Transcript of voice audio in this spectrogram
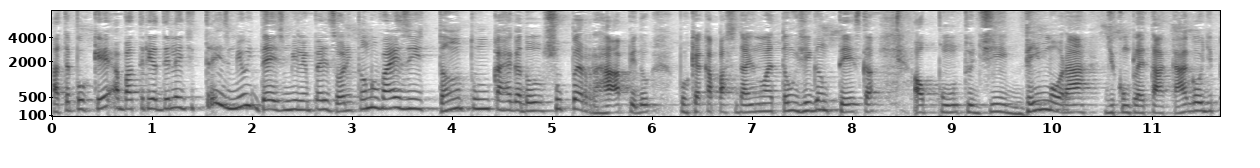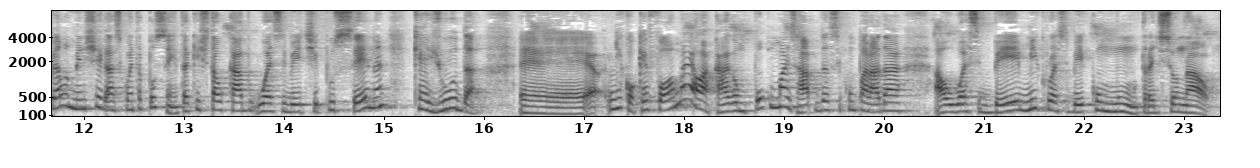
até porque a bateria dele é de 3.010 mAh, então não vai exigir tanto um carregador super rápido, porque a capacidade não é tão gigantesca ao ponto de demorar de completar a carga ou de pelo menos chegar a 50%. Aqui está o cabo USB tipo C, né? Que ajuda é, de qualquer forma, é uma carga um pouco mais rápida se comparada ao USB, micro USB comum, tradicional.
